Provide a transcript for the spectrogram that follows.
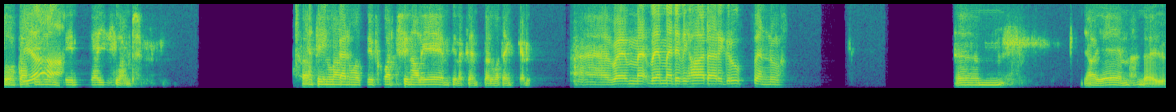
Så kan ja. Finland bli nya Island? Kan Finland nå typ kvartsfinal i EM till exempel, vad tänker du? Uh, vem, vem är det vi har där i gruppen nu? Um, ja, i EM, det är ju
